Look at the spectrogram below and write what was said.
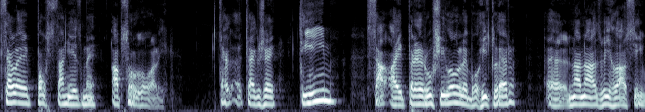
celé povstanie sme absolvovali. Tak, takže tým sa aj prerušilo, lebo Hitler e, na nás vyhlásil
